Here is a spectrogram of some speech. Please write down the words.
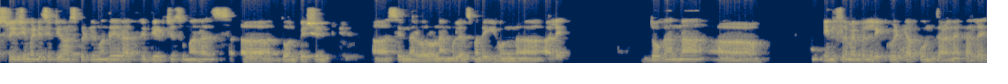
श्रीजी मेडिसिटी हॉस्पिटलमध्ये रात्री दीडच्या सुमारास दोन पेशंट सिन्नरवरून ॲम्ब्युलन्समध्ये घेऊन आले. दोघांना इन्फ्लेमेबल लिक्विड टाकून जाळण्यात आलंय.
